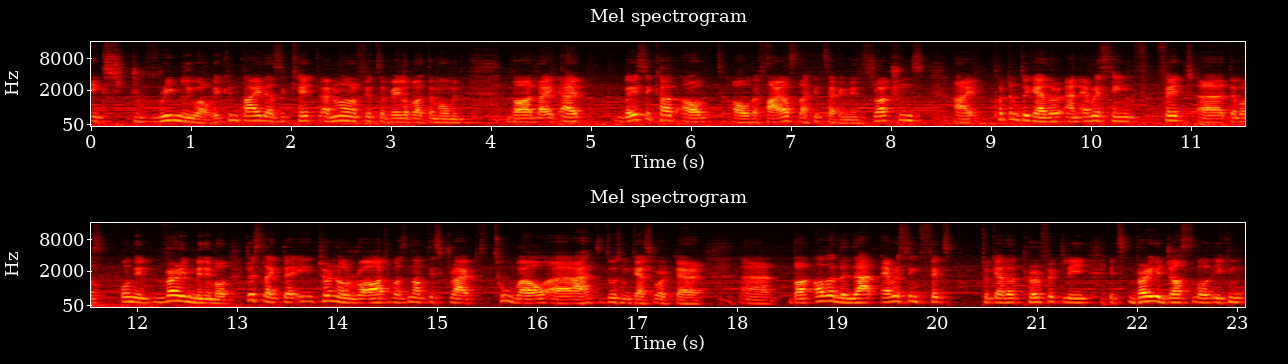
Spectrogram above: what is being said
extremely well. You can buy it as a kit, I don't know if it's available at the moment, but like I basically cut out all the files like it said in the instructions. I put them together and everything fit. Uh, there was only very minimal, just like the internal rod was not described too well. Uh, I had to do some guesswork there. Uh, but other than that, everything fits together perfectly. It's very adjustable. You can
